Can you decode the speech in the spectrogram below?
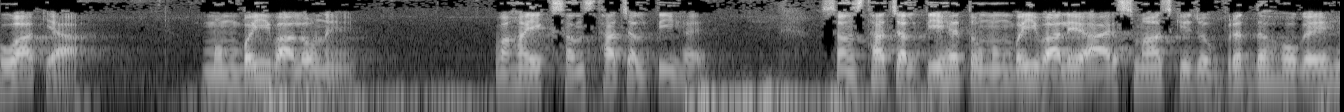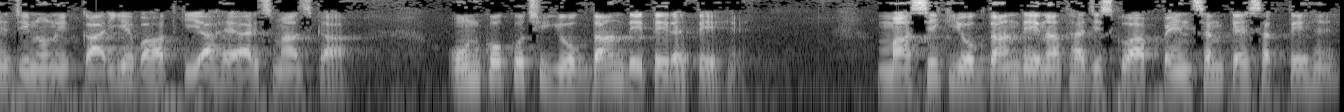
हुआ क्या? मुंबई वालों ने वहाँ एक संस्था चलती है। संस्था चलती है तो मुंबई वाले आर्य समाज के जो वृद्ध हो गए हैं, जिन्होंने कार्य बहुत किया है आर्य समाज का, उनको कुछ योगदान देते रहते हैं। मासिक योगदान देना था जिसको आप पेंशन कह सकते हैं।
